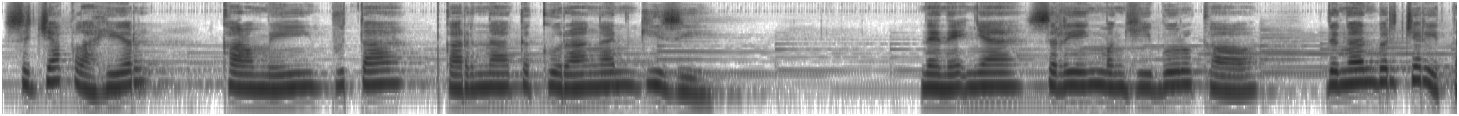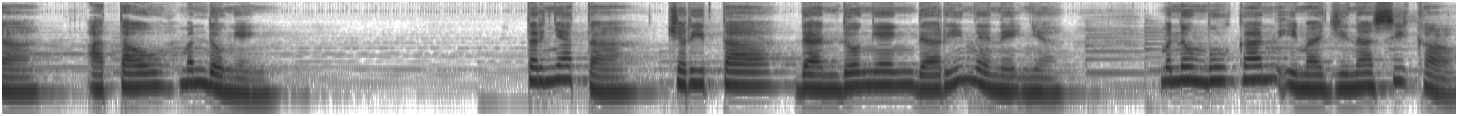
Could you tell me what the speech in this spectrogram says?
Sejak lahir, Karmei buta karena kekurangan gizi. Neneknya sering menghibur Karl dengan bercerita atau mendongeng. Ternyata cerita dan dongeng dari neneknya menumbuhkan imajinasi Carl.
